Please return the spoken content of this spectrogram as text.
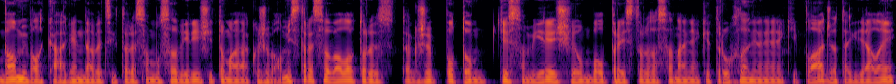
veľmi veľká agenda veci, ktoré som musel vyriešiť, to ma akože veľmi stresovalo, ktoré, takže potom tiež som vyriešil, bol priestor zasa na nejaké truchlenie, na nejaký pláč a tak ďalej.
